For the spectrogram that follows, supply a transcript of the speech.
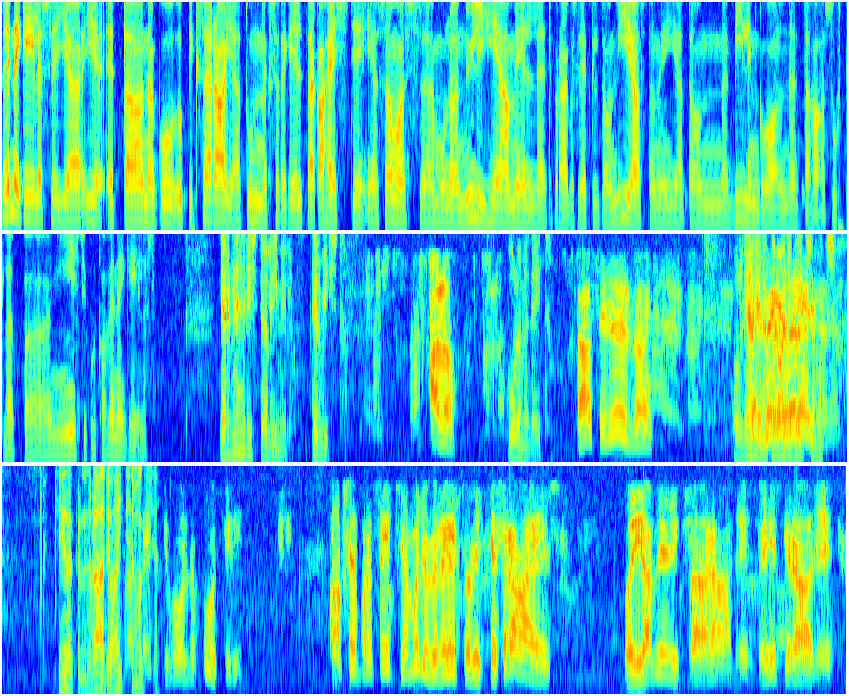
vene keelesse ja, ja et ta nagu õpiks ära ja tunneks seda keelt väga hästi ja samas äh, mul on ülihea meel, et praegusel hetkel ta on viieaastane ja ta on bilinguaalne, ta suhtleb äh, nii eesti kui ka vene keeles. järgmine helistaja liinil, tervist! hallo! Kuuleme teid! tahtsin öelda, et olge hea, keerake raadio vaiksemaks. keerake nüüd raadio vaiksemaks ja pooldab Putinit. kakskümmend protsenti on muidugi reeturid, kes raha eest või Ameerika rahade eest või Eesti rahade eest.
